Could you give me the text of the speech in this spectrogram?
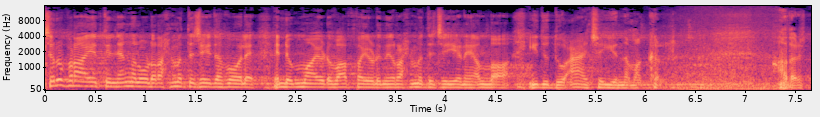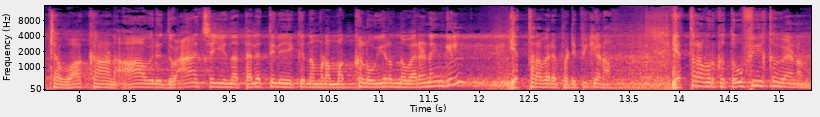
ചെറുപ്രായത്തിൽ ഞങ്ങളോട് റഹ്മത്ത് ചെയ്ത പോലെ എന്റെ ഉമ്മയോട് വാപ്പയോട് നീ റഹ്മത്ത് ചെയ്യണേ അള്ളാഹ് ഇത് ദുആ ചെയ്യുന്ന മക്കൾ. അതൊറ്റ വാക്കാണ്. ആ ഒരു ദ്വാ ചെയ്യുന്ന തലത്തിലേക്ക് നമ്മുടെ മക്കൾ ഉയർന്നു വരണമെങ്കിൽ എത്ര വരെ പഠിപ്പിക്കണം? എത്ര അവർക്ക് തൗഫീഖ് വേണം?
